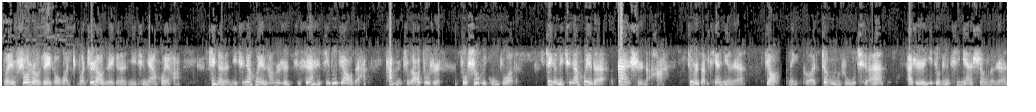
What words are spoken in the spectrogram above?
我就说说这个，我我知道这个女青年会哈，这个女青年会他们是虽然是基督教的哈，他们主要就是做社会工作的。这个女青年会的干事呢哈，就是咱们天津人，叫那个郑汝全，他是一九零七年生的人。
